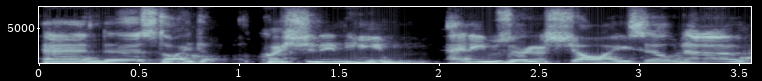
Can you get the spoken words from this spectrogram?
and uh, started questioning him. And he was very shy. He said, Oh, no, no,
